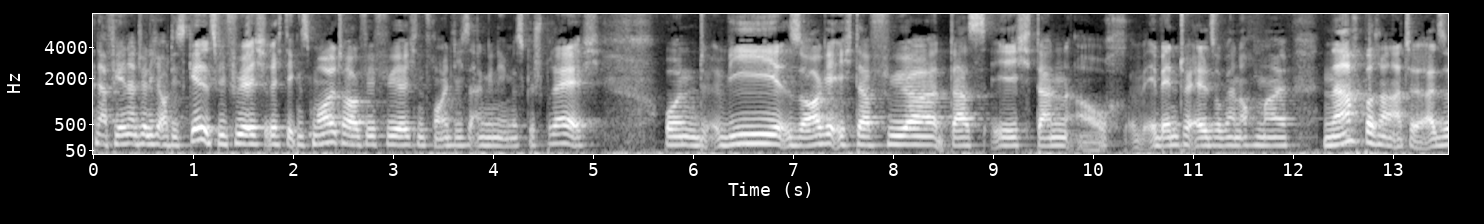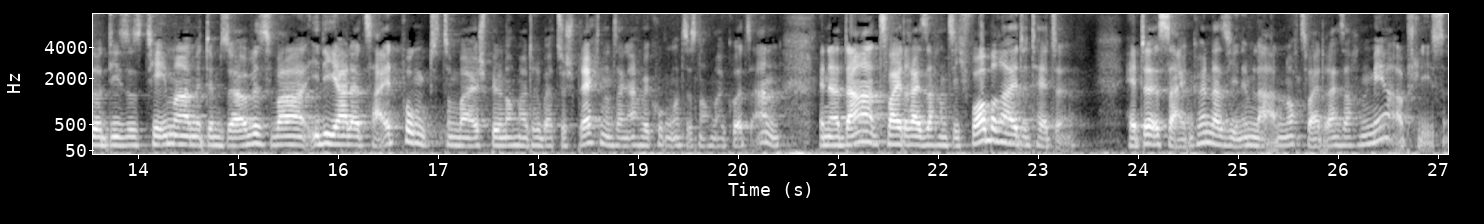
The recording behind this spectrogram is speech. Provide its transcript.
Da fehlen natürlich auch die Skills. Wie führe ich richtigen Smalltalk? Wie führe ich ein freundliches, angenehmes Gespräch? Und wie sorge ich dafür, dass ich dann auch eventuell sogar nochmal nachberate? Also dieses Thema mit dem Service war idealer Zeitpunkt zum Beispiel nochmal drüber zu sprechen und sagen, ach, wir gucken uns das nochmal kurz an. Wenn er da zwei, drei Sachen sich vorbereitet hätte, hätte es sein können, dass ich in dem Laden noch zwei, drei Sachen mehr abschließe.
